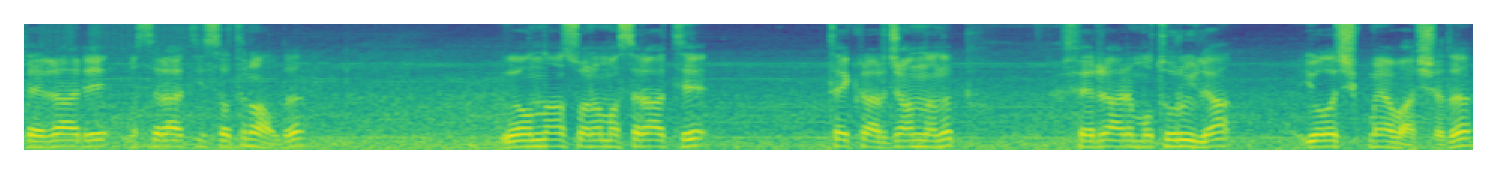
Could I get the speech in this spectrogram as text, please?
Ferrari Maserati'yi satın aldı. Ve ondan sonra Maserati tekrar canlanıp Ferrari motoruyla yola çıkmaya başladı.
